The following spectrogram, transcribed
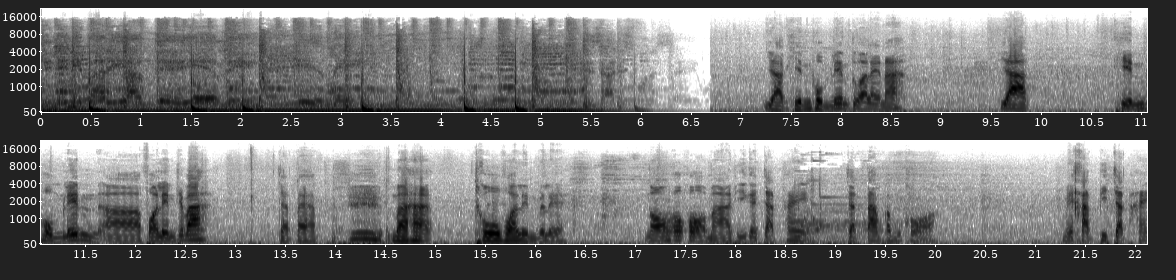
Can anybody out there hear me? Hear me? อยากเห็นผมเล่นตัวอะไรนะ อยากเห็นผมเล่นอ่าฟอร์เรนใช่ปะจัดไปครับ มาฮะ โชว์ฟอร์เรนไปเลย น้องเขาขอมาพี่ก็จัดให้ จัดตามคำขอ ไม่ขัดพี่จัดให้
